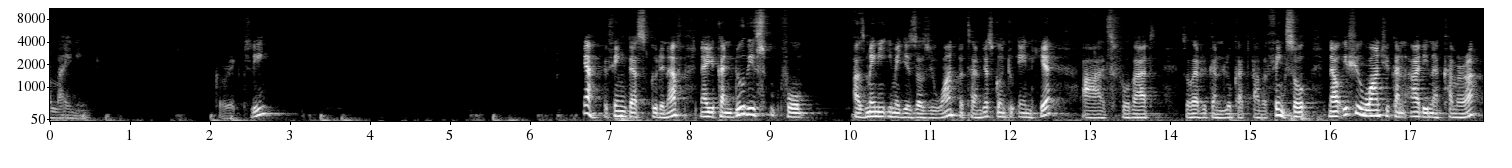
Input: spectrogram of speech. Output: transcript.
aligning correctly. Yeah i think that's good enough. Now you can do this for as many images as you want but i'm just going to end here uh, for that so that we can look at other things. So now if you want you can add in a camera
